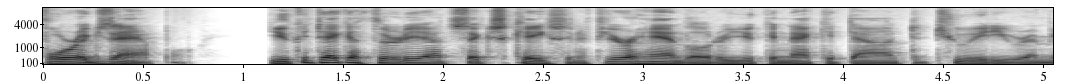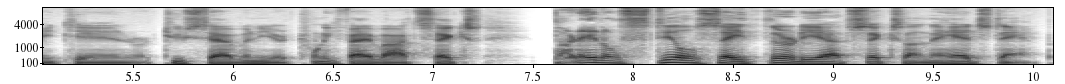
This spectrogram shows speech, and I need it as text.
For example, you can take a 30 6 case, and if you're a hand loader, you can neck it down to 280 Remington or 270 or 25 6, but it'll still say 30 6 on the head stamp.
